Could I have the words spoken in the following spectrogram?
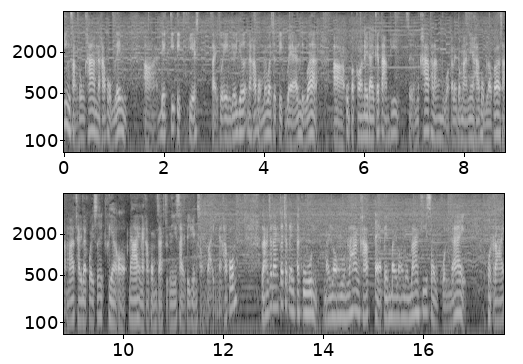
ยิ่งฝั่งตรงข้ามนะครับผมเล่นเด็กที่ติด PS ใส่ตัวเองเยอะๆนะครับผมไม่ว่าจะติดแหวนหรือว่าอุปกรณ์ใดๆก็ตามที่เสริมค่าพลังบวกอะไรประมาณนี้ครับผมเราก็สามารถใช้แบ็บ็กไวเซอร์เคลียร์ออกได้นะครับผมจากจุดนี้ใส่ไปเพียง2ใบนะครับผมหลังจากนั้นก็จะเป็นตระกูลใบรองรวมร่างครับแต่เป็นใบรองรวมร่างที่ส่งผลได้โหดร้าย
